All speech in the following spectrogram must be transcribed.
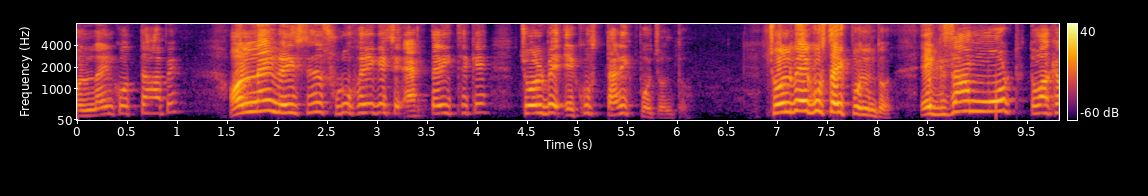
অনলাইন করতে হবে। অনলাইন রেজিস্ট্রেশন শুরু হয়ে গেছে এক তারিখ থেকে, চলবে একুশ তারিখ পর্যন্ত। চলবে একুশ তারিখ পর্যন্ত। এক্সাম মোড তোমাকে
